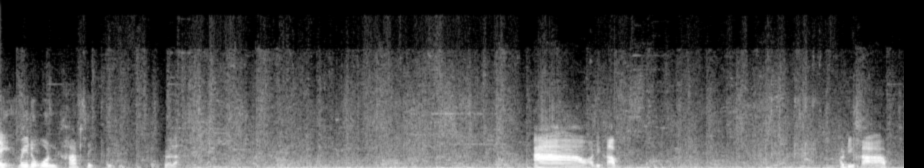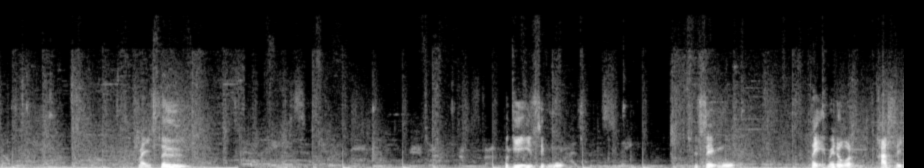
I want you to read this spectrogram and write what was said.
ตะไม่โดนคลาสสิกเปิดละอ้าวเอาดิครับ เอาดิครับไหนซื่อเมื่อกี้อินสิกมุกอินเสกมุกเตะไม่โดนคลาสสิก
